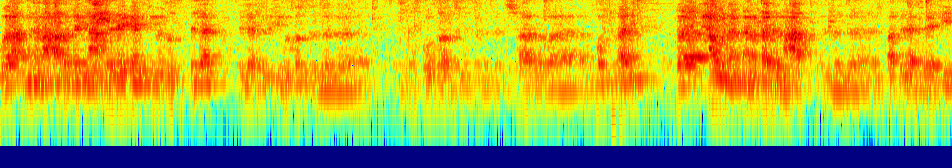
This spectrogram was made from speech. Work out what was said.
وعملنا معاقد لكن العقد هذا كان فيما يخص إلا إلا فيما يخص ال sponsor الاشهار ووقف الغالي. فحاولنا أن نقدم معاه ال partenaire هذا في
